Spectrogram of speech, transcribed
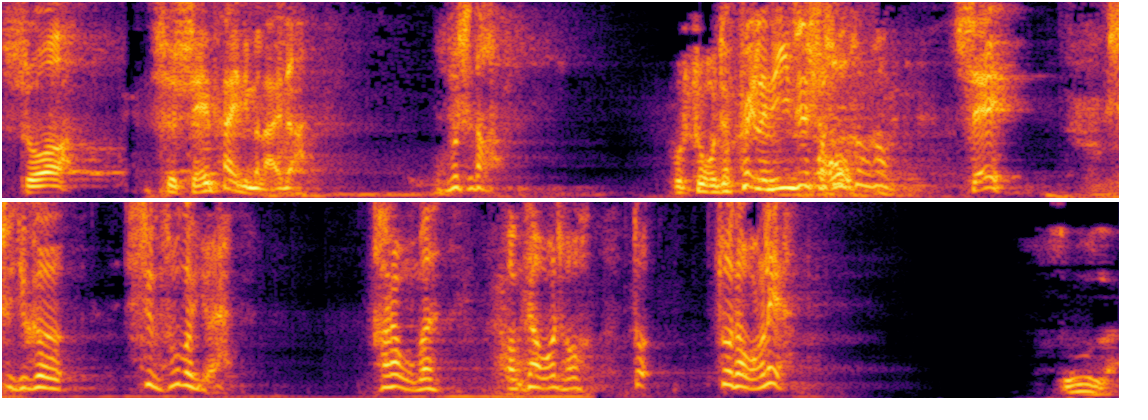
说，是谁派你们来的？我不知道。不说我就废了你一只手。谁？是一个姓苏的女人，她让我们绑架王成，做做掉王烈。苏兰。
